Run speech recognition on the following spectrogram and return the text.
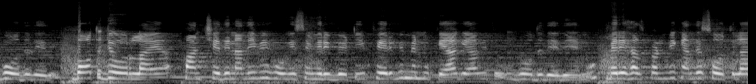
ਗੋਦ ਦੇ ਦੇ। ਬਹੁਤ ਜ਼ੋਰ ਲਾਇਆ। 5-6 ਦਿਨਾਂ ਦੀ ਵੀ ਹੋ ਗਈ ਸੀ ਮੇਰੀ ਬੇਟੀ। ਫਿਰ ਵੀ ਮੈਨੂੰ ਕਿਹਾ ਗਿਆ ਵੀ ਤੂੰ ਗੋਦ ਦੇ ਦੇ ਇਹਨੂੰ। ਮੇਰੇ ਹਸਬੰਡ ਵੀ ਕਹਿੰਦੇ ਸੋਚ ਲੈ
